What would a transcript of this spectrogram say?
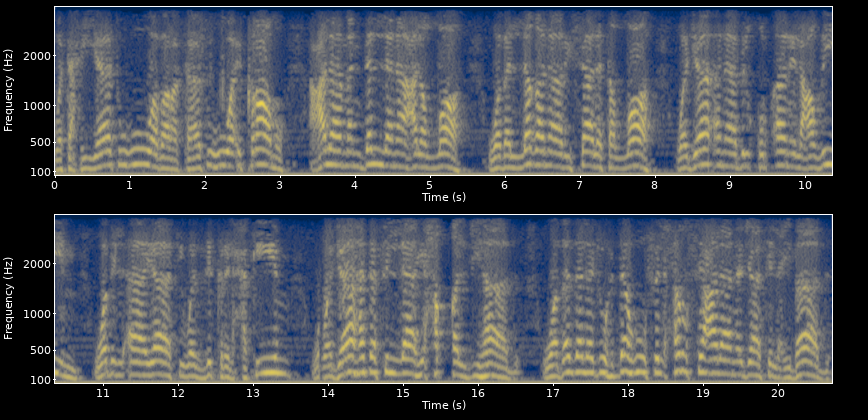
وتحياته وبركاته وإكرامه على من دلنا على الله وبلغنا رسالة الله وجاءنا بالقرآن العظيم وبالآيات والذكر الحكيم. وجاهد في الله حق الجهاد وبذل جهده في الحرص على نجاة العباد.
